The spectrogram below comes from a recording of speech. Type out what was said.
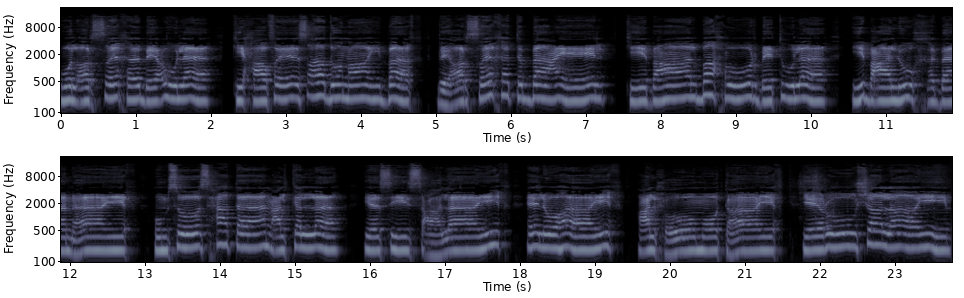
والأرصخ بعلا كي حافظ أدوناي بخ بعرصخة تبعيل كيبع بحور بتولا يبعلوخ بنايخ ومسوس حتان عالكلا يسيس علايخ إلهايخ عالحوموتايخ يروشلايم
